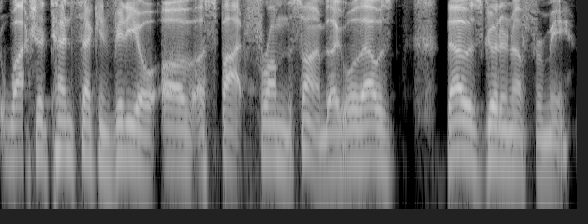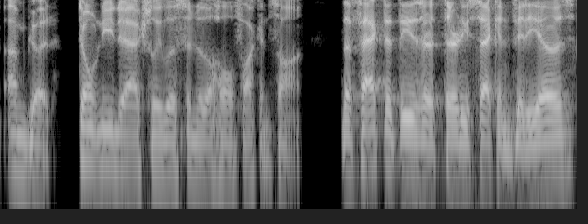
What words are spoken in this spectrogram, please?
watch a 10 second video of a spot from the song be like well that was that was good enough for me i'm good don't need to actually listen to the whole fucking song the fact that these are 30 second videos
